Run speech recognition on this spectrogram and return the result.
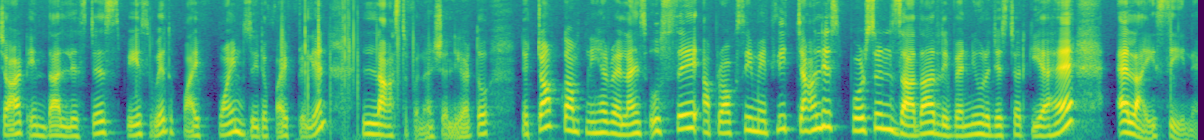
chart in the list space with five point zero five trillion last financial year तो जो टॉप कंपनी है रिलायंस उससे अप्रॉक्सीमेटली चालीस परसेंट ज़्यादा रिवेन्यू रजिस्टर किया है LIC ने।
